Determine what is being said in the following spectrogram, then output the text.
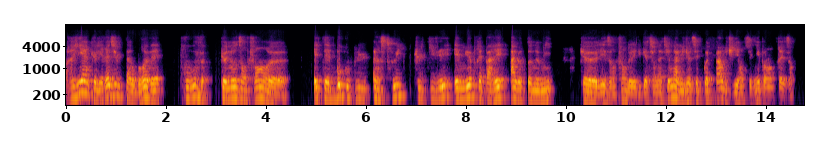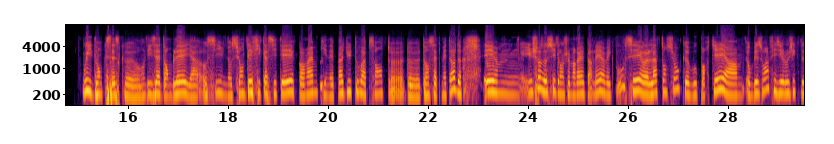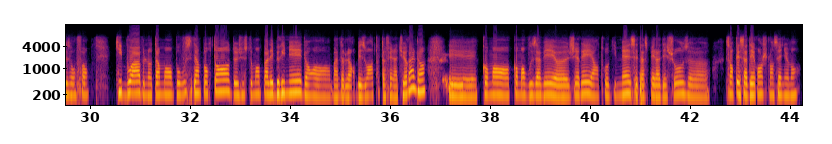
Rien que les résultats au brevet prouvent que nos enfants euh, étaient beaucoup plus instruits, cultivés et mieux préparés à l'autonomie que les enfants de l'éducation nationale. Et je sais de quoi tu parles, j'y ai enseigné pendant 13 ans. Oui, donc c'est ce qu'on disait d'emblée. Il y a aussi une notion d'efficacité quand même qui n'est pas du tout absente euh, de, dans cette méthode. Et euh, une chose aussi dont j'aimerais parler avec vous, c'est euh, l'attention que vous portiez aux besoins physiologiques des enfants qui boivent, notamment pour vous, c'est important de justement pas les brimer dans, bah, leurs besoins tout à fait naturels. Hein. Et comment comment vous avez géré entre guillemets cet aspect-là des choses sans que ça dérange l'enseignement?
